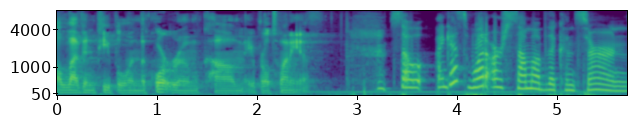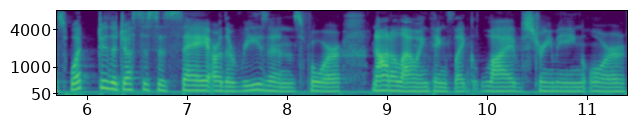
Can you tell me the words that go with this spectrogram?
11 people in the courtroom come April 20th. So, I guess what are some of the concerns? What do the justices say are the reasons for not allowing things like live streaming or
